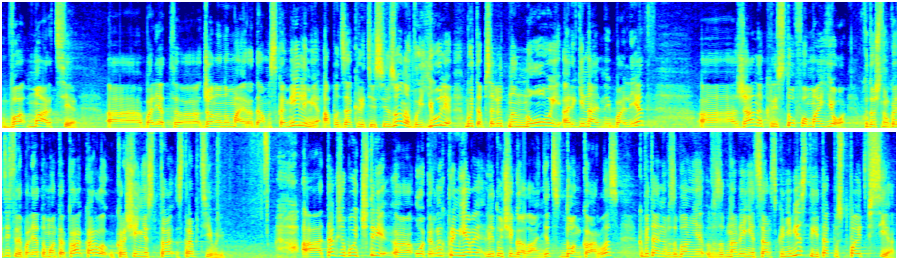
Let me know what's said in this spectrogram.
В марте а, балет э, Джона Нумайера «Дамы с камелями», а под закрытие сезона в июле будет абсолютно новый оригинальный балет а, Жана Кристофа Майо, художественного руководителя балета Монте-Карло «Украшение строптивой». А также будет четыре э, оперных премьеры «Летучий голландец», «Дон Карлос», «Капитальное возобновление, возобновление царской невесты» и так поступают все.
